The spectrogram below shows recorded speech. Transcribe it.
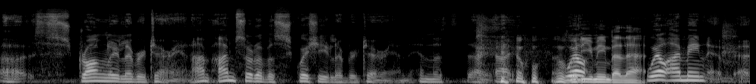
uh, strongly libertarian. I'm I'm sort of a squishy libertarian. In the I, I, what well, do you mean by that? Well, I mean uh,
